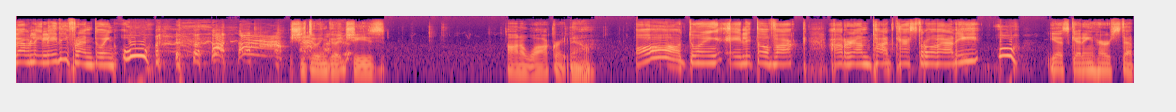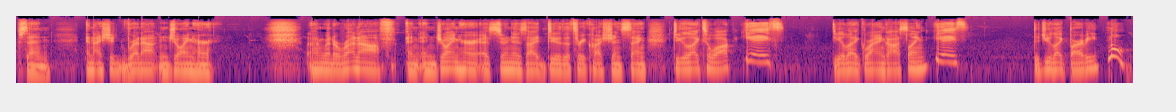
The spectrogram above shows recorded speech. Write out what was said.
lovely lady friend doing? Ooh! She's doing good. She's on a walk right now. Oh, doing a little walk around Podcastro Valley. Ooh! Yes, getting her steps in. And I should run out and join her. I'm going to run off and, and join her as soon as I do the three questions saying, Do you like to walk? Yes. Do you like Ryan Gosling? Yes. Did you like Barbie? No.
